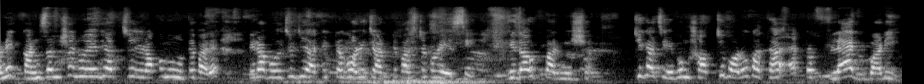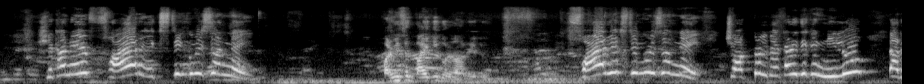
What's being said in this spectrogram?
অনেক কনজামশন হয়ে যাচ্ছে এরকমও হতে পারে। এরা বলছে যে এক একটা ঘরে চারটে পাঁচটা করে এসি উইদাউট পারমিশন ঠিক আছে এবং সবচেয়ে বড় কথা একটা ফ্ল্যাট বাড়ি। সেখানে ফায়ার এক্সটিংগুইশার নেই। পারমিশন পাই কি করে এগুলো? ফায়ার এক্সটিংগুইশার নেই। চট্টল বেকারি থেকে নীলু তার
